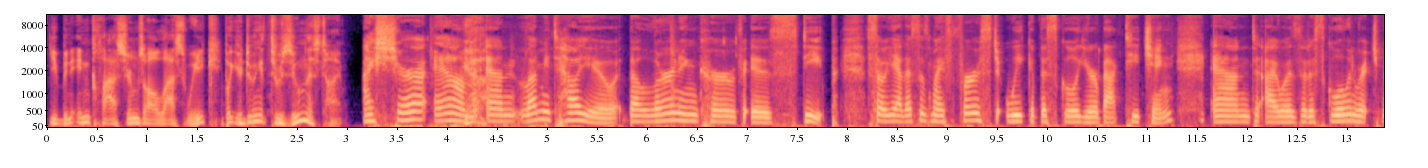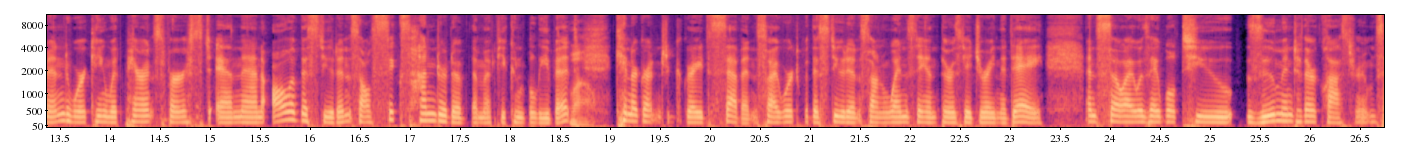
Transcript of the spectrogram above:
you've been in classrooms all last week, but you're doing it through Zoom this time. I sure am. Yeah. And let me tell you, the learning curve is steep. So, yeah, this is my first week of the school year back teaching. And I was at a school in Richmond working with Parents First. And then all of the students, all 600 of them, if you can believe it, Wow. kindergarten to grade seven. So, I worked with the students on Wednesday and Thursday during the day. And so I was able to zoom into their classrooms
